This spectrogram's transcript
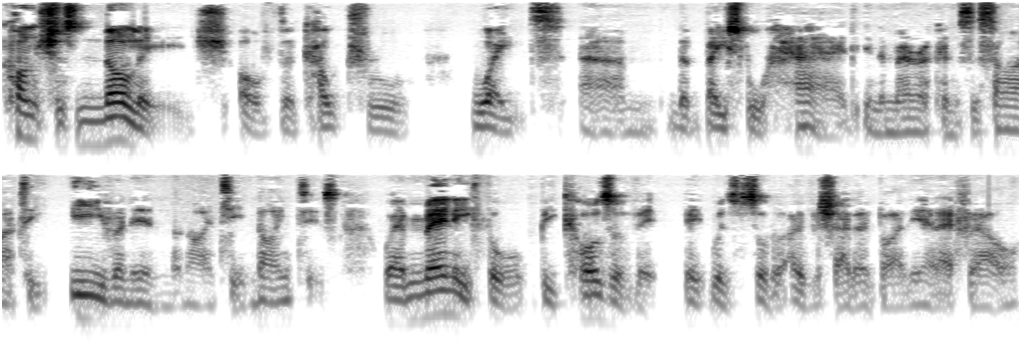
conscious knowledge of the cultural weight um, that baseball had in American society, even in the 1990s, where many thought because of it, it was sort of overshadowed by the NFL,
